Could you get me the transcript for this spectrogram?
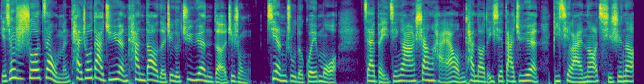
也就是说，在我们泰州大剧院看到的这个剧院的这种建筑的规模，在北京啊、上海啊，我们看到的一些大剧院比起来呢，其实呢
